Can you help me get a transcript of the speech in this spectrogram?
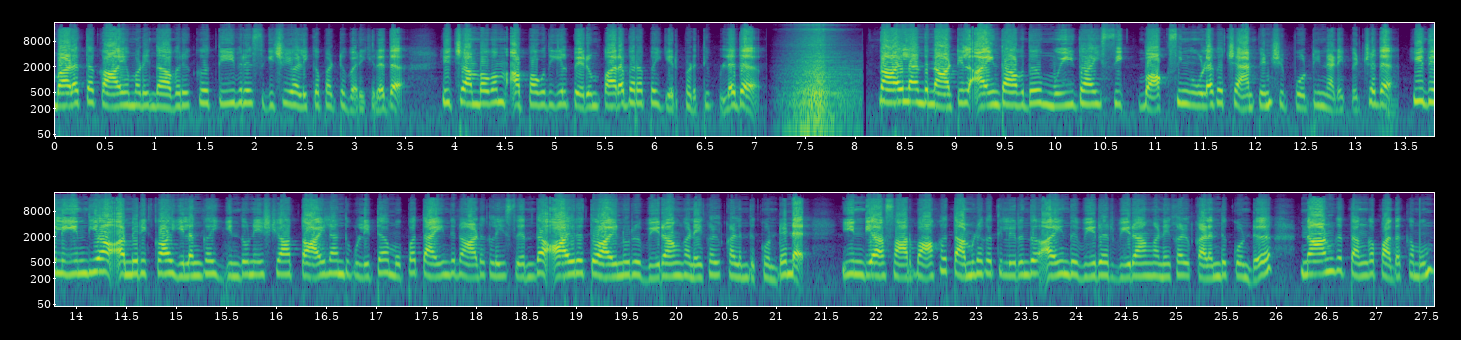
பலத்த காயமடைந்த அவருக்கு தீவிர சிகிச்சை அளிக்கப்பட்டு வருகிறது. இச்சம்பவம் அப்பகுதியில் பெரும் பரபரப்பை ஏற்படுத்தியுள்ளது. தாய்லாந்து நாட்டில் ஐந்தாவது முய்தாய் சிக் பாக்ஸிங் உலக சாம்பியன்ஷிப் போட்டி நடைபெற்றது. இதில் India America Ilangai Indonesia Thailand உள்ளிட்ட முப்பத்தைந்து நாடுகளைச் சேர்ந்த ஆயிரத்து ஐநூறு வீராங்கனைகள் கலந்து கொண்டனர். இந்தியா சார்பாக தமிழகத்திலிருந்து ஐந்து வீரர் வீராங்கனைகள் கலந்து கொண்டு நான்கு தங்க பதக்கமும்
